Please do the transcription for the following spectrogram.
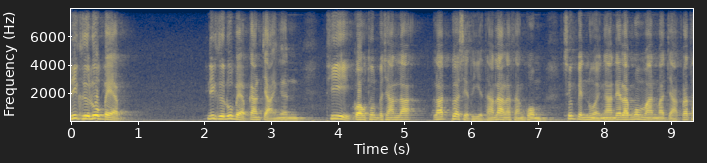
นี่คือรูปแบบ นี่คือรูปแบบการจ่ายเงินที่กองทุนประชารัฐรัฐเพื่อเศรษฐกิจฐานรากและสังคม ซึ่งเป็นหน่วยงานได้รับงบประมาณมาจากรัฐ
